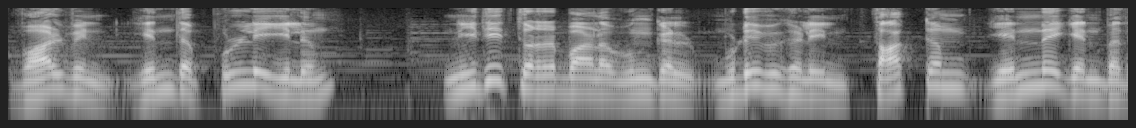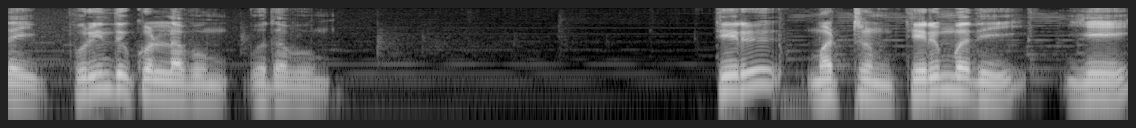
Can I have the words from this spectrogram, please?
வாழ்வின் எந்த புள்ளியிலும் நிதி தொடர்பான உங்கள் முடிவுகளின் தாக்கம் என்ன என்பதை புரிந்து கொள்ளவும் உதவும். திரு மற்றும் திருமதி ஏ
